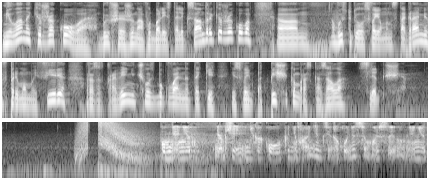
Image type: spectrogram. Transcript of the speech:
Милана Киржакова, бывшая жена футболиста Александра Киржакова, э, выступила в своем инстаграме в прямом эфире, разоткровенничалась буквально таки и своим подписчикам рассказала следующее. У меня нет вообще никакого понимания, где находится мой сын. У меня нет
